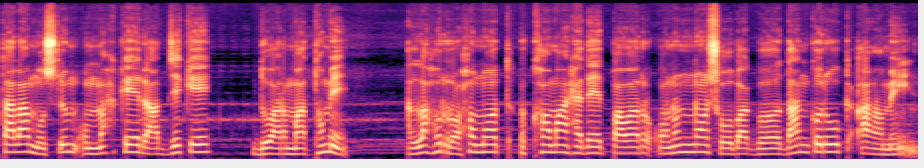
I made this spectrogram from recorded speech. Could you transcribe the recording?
তালা মুসলিম উম্মাহকে রাজ্যকে দোয়ার মাধ্যমে আল্লাহর রহমত, ক্ষমা, হেদায়ত পাওয়ার অনন্য সৌভাগ্য দান করুক। আমিন।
